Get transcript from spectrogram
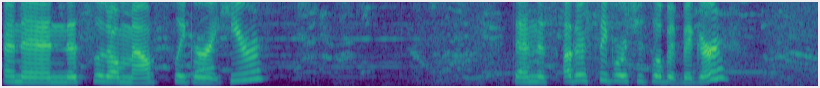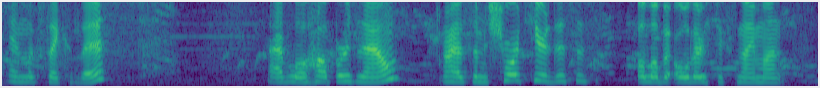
And then this little mouse sleeper right here. Then this other sleeper which is a little bit bigger. And looks like this. I have little helpers now. I have some shorts here. This is a little bit older, six, nine months.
